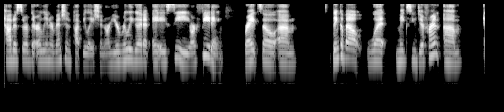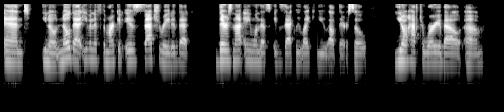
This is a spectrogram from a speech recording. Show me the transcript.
how to serve the early intervention population, or you're really good at AAC or feeding, right? So um, think about what makes you different, um, and you know know that even if the market is saturated, that there's not anyone that's exactly like you out there. So you don't have to worry about um,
